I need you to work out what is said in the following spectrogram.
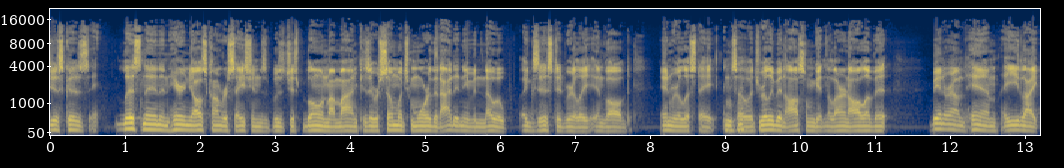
Just because listening and hearing y'all's conversations was just blowing my mind because there was so much more that I didn't even know existed really involved in real estate. And so it's really been awesome getting to learn all of it. Being around him, he like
